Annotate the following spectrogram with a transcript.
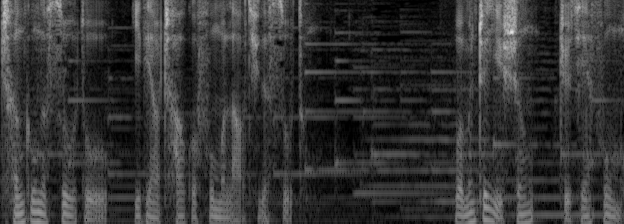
成功的速度一定要超过父母老去的速度。我们这一生只见父母，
